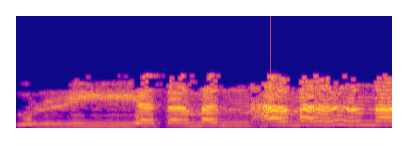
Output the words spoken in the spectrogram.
ذُرِّيَّةَ مَنْ حَمَلْنَا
